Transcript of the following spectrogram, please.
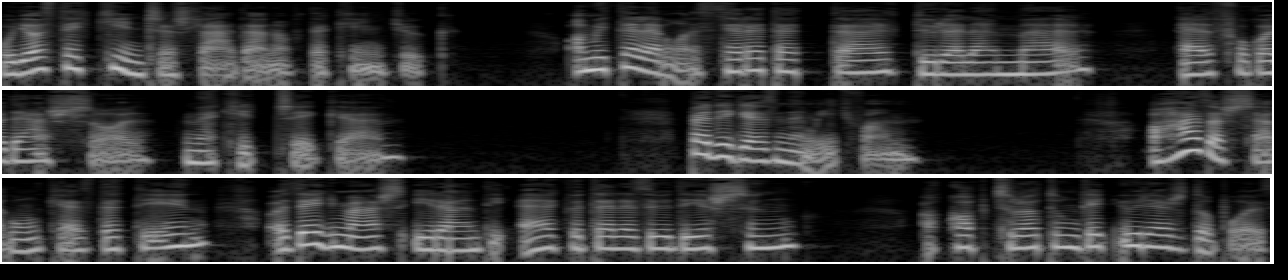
hogy azt egy kincses ládának tekintjük, ami tele van szeretettel, türelemmel, elfogadással, meghittséggel. Pedig ez nem így van. A házasságunk kezdetén az egymás iránti elköteleződésünk, a kapcsolatunk egy üres doboz,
